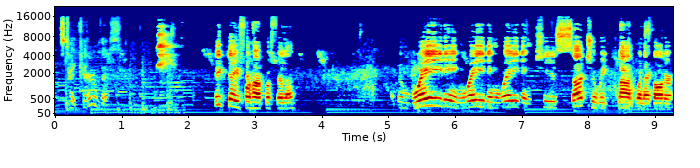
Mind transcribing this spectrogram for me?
let's take care of this. Big day for Harpophylla. I've been waiting, waiting, waiting. She is such a weak plant when I got her.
